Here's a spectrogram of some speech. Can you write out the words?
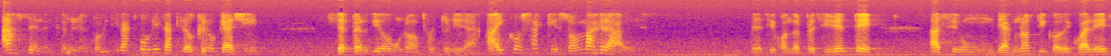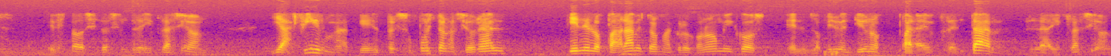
hacen en términos de políticas públicas, pero creo que allí se perdió una oportunidad. Hay cosas que son más graves. Es decir, cuando el presidente hace un diagnóstico de cuál es el estado de situación de la inflación, y afirma que el presupuesto nacional tiene los parámetros macroeconómicos en el 2021 para enfrentar la inflación,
